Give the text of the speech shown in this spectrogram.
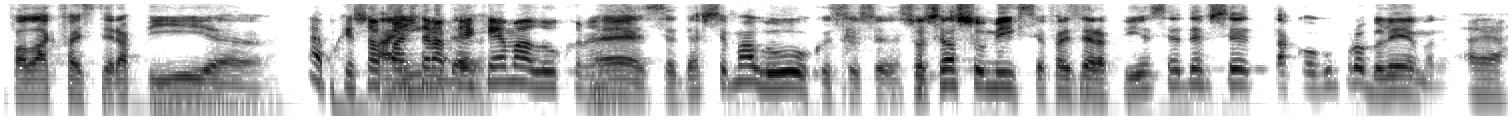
falar que faz terapia. É, porque só faz Ainda. terapia quem é maluco, né? É, você deve ser maluco. Se você, se você assumir que você faz terapia, você deve ser, tá com algum problema, né? É.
